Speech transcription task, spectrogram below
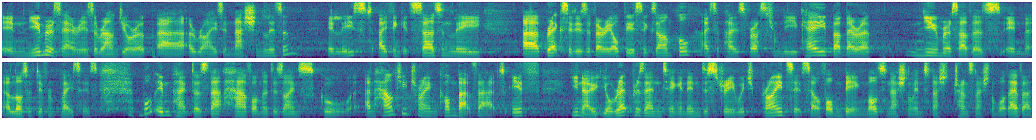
in numerous areas around Europe, uh, a rise in nationalism, at least. I think it's certainly. Uh, Brexit is a very obvious example, I suppose, for us from the UK, but there are numerous others in a lot of different places. What impact does that have on a design school, and how do you try and combat that if you know you're representing an industry which prides itself on being multinational, international, transnational, whatever,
